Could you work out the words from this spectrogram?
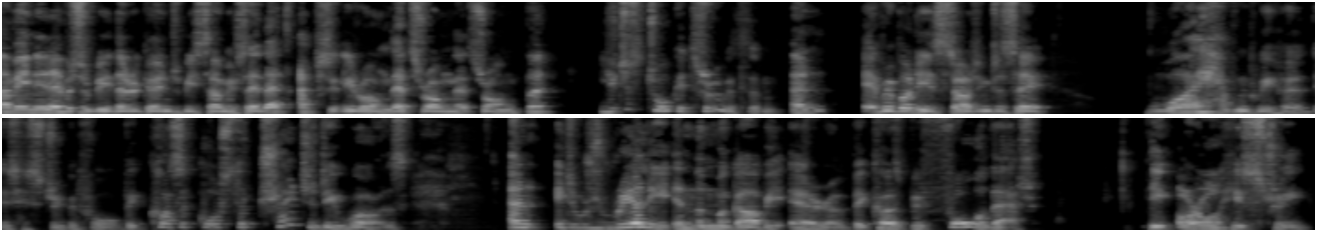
I mean, inevitably, there are going to be some who say, that's absolutely wrong, that's wrong, that's wrong. But you just talk it through with them. And everybody is starting to say, why haven't we heard this history before? Because, of course, the tragedy was, and it was really in the Mugabe era, because before that, the oral history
